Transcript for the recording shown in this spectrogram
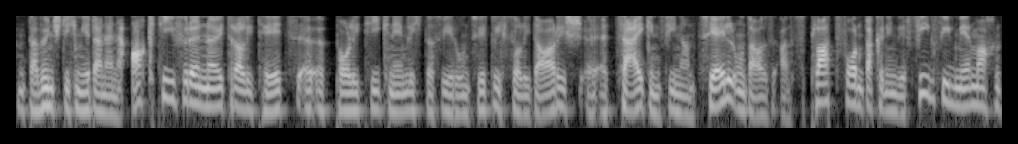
da wünschte ich mir dann eine aktivere Neutralitätspolitik, nämlich dass wir uns wirklich solidarisch äh, zeigen, finanziell und als, als Plattform. Da können wir viel, viel mehr machen.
